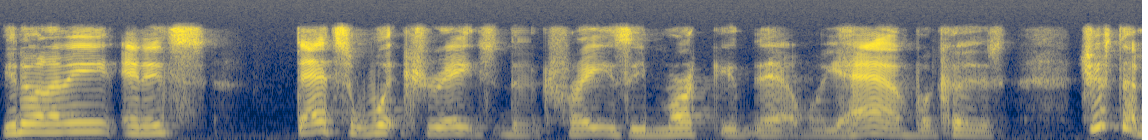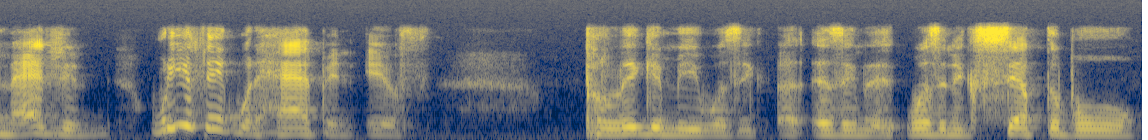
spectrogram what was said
you know what I mean? And it's that's what creates the crazy market that we have because just imagine what do you think would happen if polygamy was uh, was an acceptable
